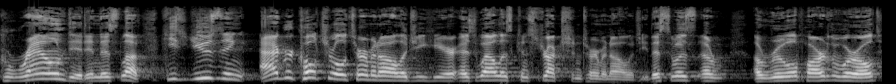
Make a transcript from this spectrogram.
grounded in this love. He's using agricultural terminology here as well as construction terminology. This was a, a rural part of the world,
